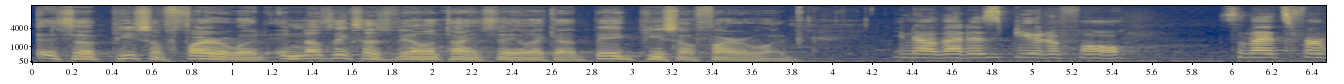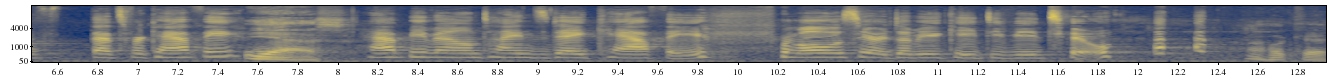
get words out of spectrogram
It's a piece of firewood, and nothing says Valentine's Day like a big piece of firewood. you know that is beautiful. So that's for that's for Kathy. Yes. Happy Valentine's Day, Kathy, from all of us here at WKTV too. Okay.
